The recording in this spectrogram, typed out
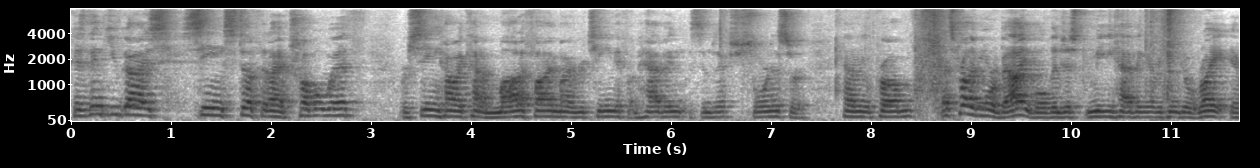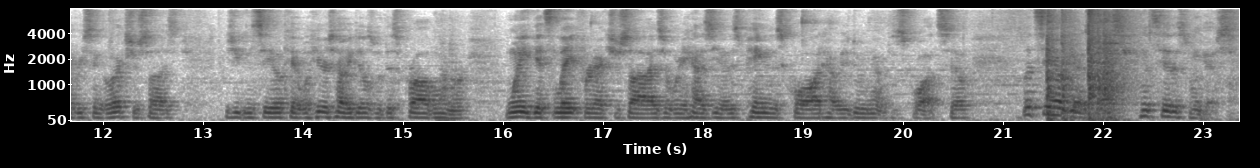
Because I think you guys seeing stuff that I have trouble with or seeing how I kind of modify my routine if I'm having some extra soreness or having a problem, that's probably more valuable than just me having everything go right every single exercise. Because you can see, okay, well, here's how he deals with this problem or when he gets late for an exercise or when he has you know this pain in his quad, how he's doing that with the squat. So let's see how it goes, guys. Let's see how this one goes.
